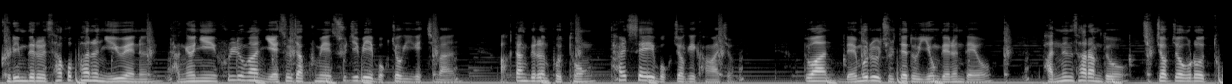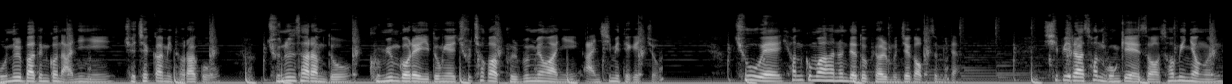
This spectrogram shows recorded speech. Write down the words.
그림들을 사고 파는 이유에는 당연히 훌륭한 예술작품의 수집이 목적이겠지만 악당들은 보통 탈세의 목적이 강하죠. 또한 뇌물을 줄 때도 이용되는데요. 받는 사람도 직접적으로 돈을 받은 건 아니니 죄책감이 덜하고 주는 사람도 금융거래 이동의 출처가 불분명하니 안심이 되겠죠. 추후에 현금화하는데도 별 문제가 없습니다. 10일화 선 공개에서 서민영은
